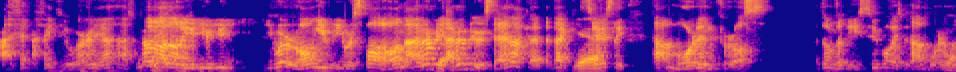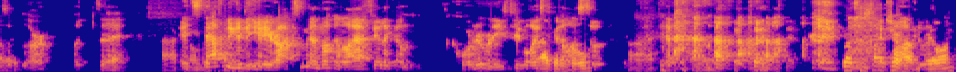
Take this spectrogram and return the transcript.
I think I think you were. Yeah. No, no, no. You you you weren't wrong. You, you were spot on. I remember. Yeah. I remember you were saying that. Like yeah. seriously, that morning for us. I don't know about these two boys, but that morning right. was a blur. But uh, yeah, it's definitely good to hear your accent. I'm not gonna lie. I feel like I'm cornered with these two boys. to be honest. So, Listen, thanks for having me on.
